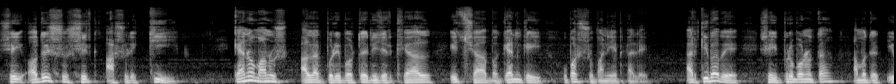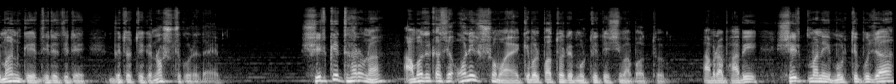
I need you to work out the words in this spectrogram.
সেই অদৃশ্য শির্ক আসলে কি। কেন মানুষ আল্লাহর পরিবর্তে নিজের খেয়াল, ইচ্ছা বা জ্ঞানকেই উপাস্য বানিয়ে ফেলে? আর কীভাবে সেই প্রবণতা আমাদের ইমানকে ধীরে ধীরে ভেতর থেকে নষ্ট করে দেয়? শির্কের ধারণা আমাদের কাছে অনেক সময় কেবল পাথরের মূর্তিতে সীমাবদ্ধ। আমরা ভাবি শির্ক মানে মূর্তি পূজা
